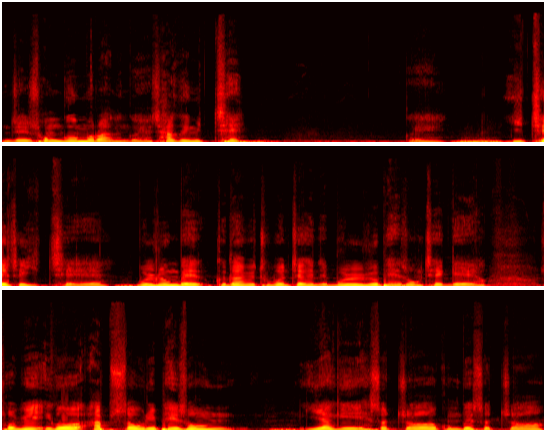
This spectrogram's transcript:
이제 송금으로 하는 거예요. 자금이체. 예. 이체죠, 이체. 물류 배, 그 다음에 두 번째가 이제 물류 배송 체계예요. 소비, 이거 앞서 우리 배송 이야기 했었죠. 공부했었죠.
